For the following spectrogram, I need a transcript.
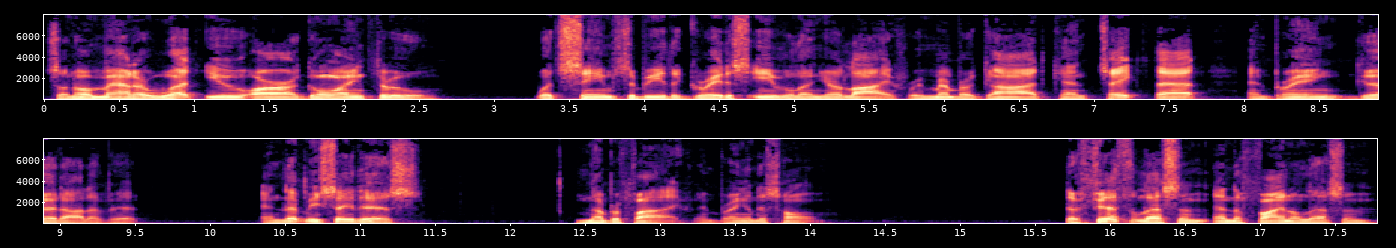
So no matter what you are going through, what seems to be the greatest evil in your life, remember God can take that and bring good out of it. And let me say this number five, and bringing this home. The fifth lesson and the final lesson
